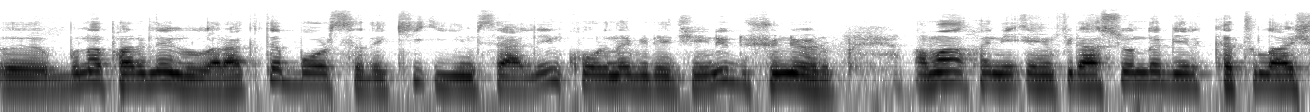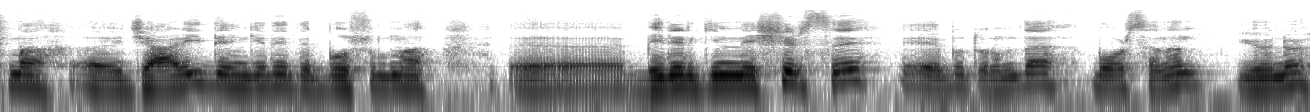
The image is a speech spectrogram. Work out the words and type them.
E, buna paralel olarak da borsadaki iyimserliğin korunabileceğini düşünüyorum. Ama hani enflasyonda bir katılaşma, e, cari dengede de bozulma belirginleşirse bu durumda borsanın yönü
